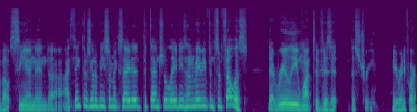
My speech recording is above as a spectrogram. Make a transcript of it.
about seeing, and uh, I think there's going to be some excited potential ladies and maybe even some fellas that really want to visit this tree. Are you ready for it?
